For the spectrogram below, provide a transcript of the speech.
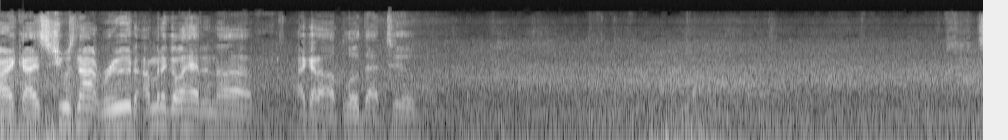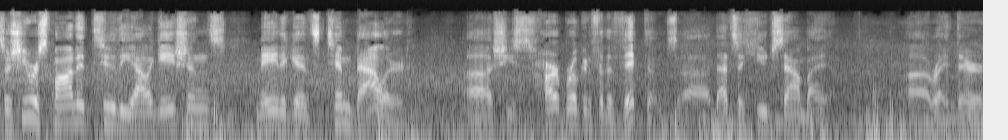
All right, guys. She was not rude. I'm gonna go ahead and uh, I gotta upload that too. So she responded to the allegations made against Tim Ballard. Uh, she's heartbroken for the victims. Uh, that's a huge soundbite uh, right there.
